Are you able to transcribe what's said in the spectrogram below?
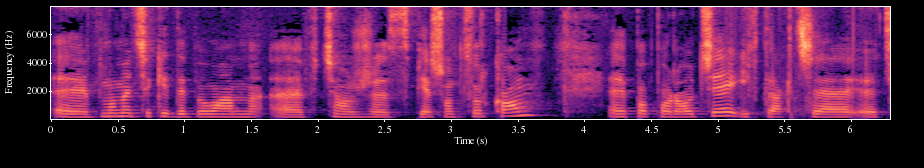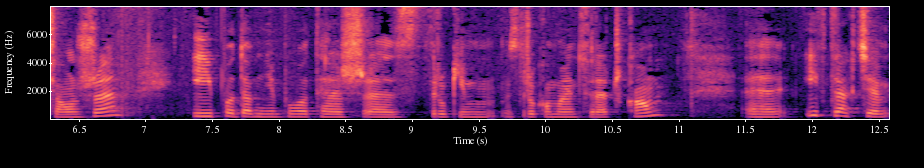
E, w momencie, kiedy byłam w ciąży z pierwszą córką, po porodzie i w trakcie ciąży i podobnie było też e, z, drugim, z drugą moją córeczką e, i w trakcie,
